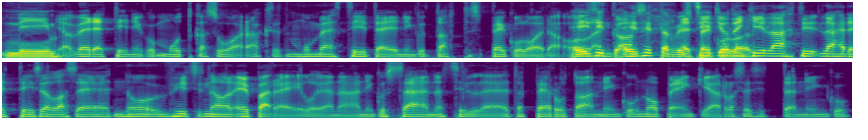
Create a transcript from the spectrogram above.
niin. ja vedettiin niin kuin mutka suoraksi. Et mun mielestä siitä ei niin kuin tarvitse spekuloida ei ollenkaan. Sit, ei sit tarvitse Sitten jotenkin lähti, lähdettiin sellaiseen, että no vitsi, nämä on epäreiluja nämä niin kuin säännöt silleen, että perutaan niin kuin nopein kierros ja sitten niin kuin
